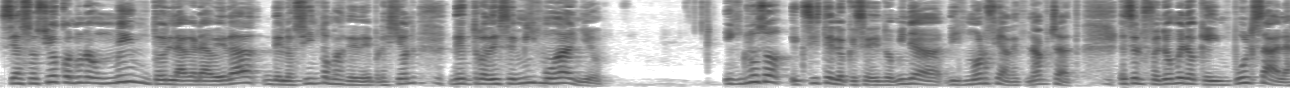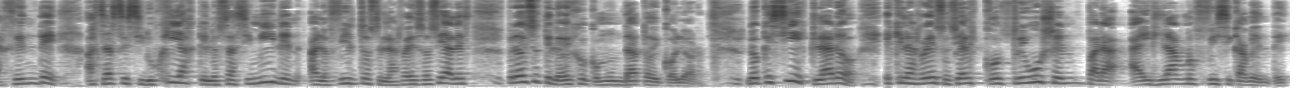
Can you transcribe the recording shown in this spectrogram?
se asoció con un aumento en la gravedad de los síntomas de depresión dentro de ese mismo año. Incluso existe lo que se denomina dismorfia de Snapchat. Es el fenómeno que impulsa a la gente a hacerse cirugías que los asimilen a los filtros en las redes sociales, pero eso te lo dejo como un dato de color. Lo que sí es claro es que las redes sociales contribuyen para aislarnos físicamente,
